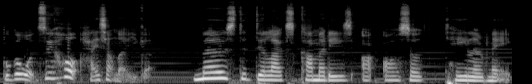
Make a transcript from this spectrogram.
不过我最后还想到一个，most deluxe comedies are also tailor-made。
